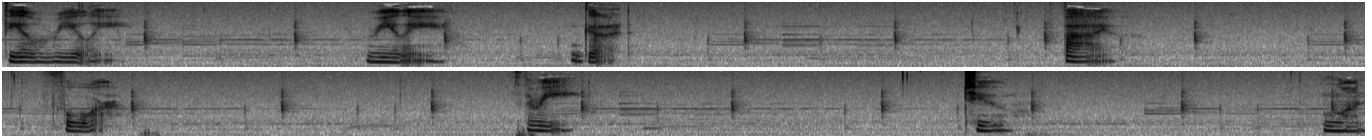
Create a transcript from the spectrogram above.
feel really really good. Five, four, three, two, one.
